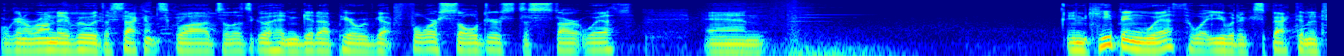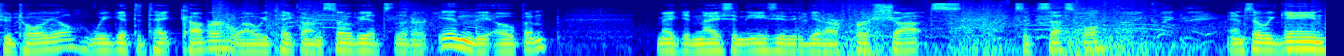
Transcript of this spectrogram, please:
we're going to rendezvous with the second squad, so let's go ahead and get up here. We've got four soldiers to start with, and in keeping with what you would expect in a tutorial, we get to take cover while we take on Soviets that are in the open. Make it nice and easy to get our first shots successful. And so we gain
